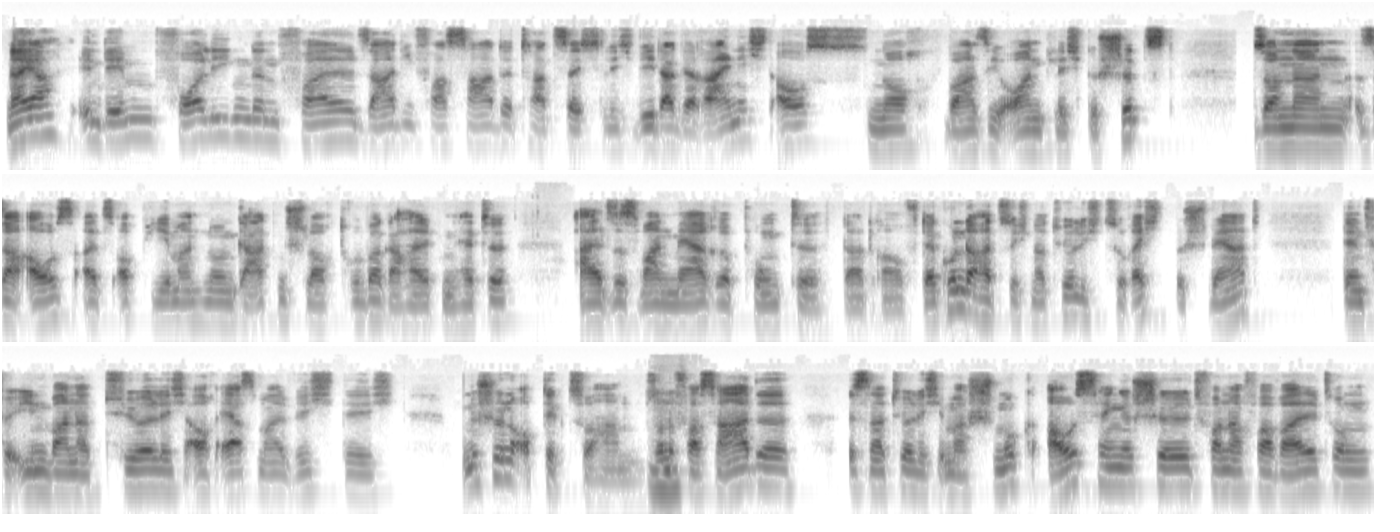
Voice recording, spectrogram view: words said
Naja, in dem vorliegenden Fall sah die Fassade tatsächlich weder gereinigt aus, noch war sie ordentlich geschützt sondern sah aus, als ob jemand nur einen Gartenschlauch drüber gehalten hätte. Also es waren mehrere Punkte da drauf. Der Kunde hat sich natürlich zu Recht beschwert, denn für ihn war natürlich auch erstmal wichtig, eine schöne Optik zu haben. So eine mhm. Fassade ist natürlich immer Schmuck, Aushängeschild von der Verwaltung,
